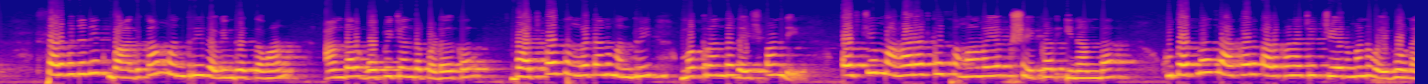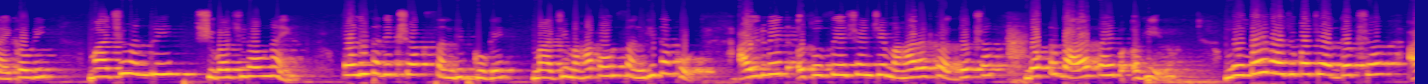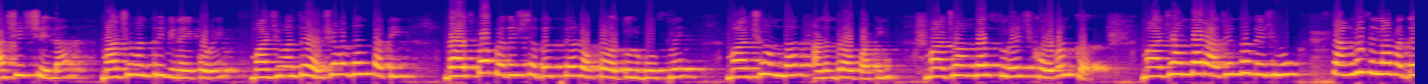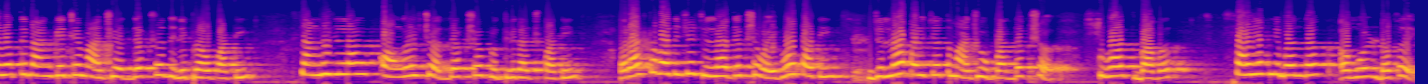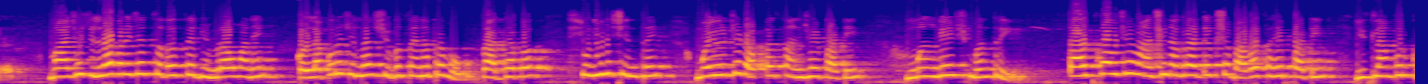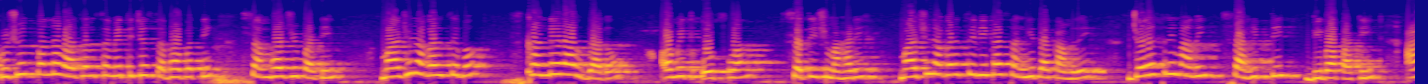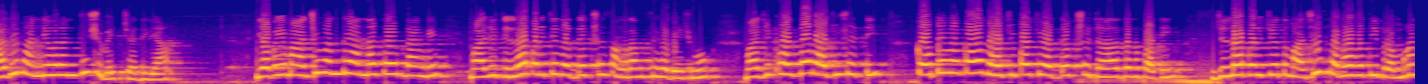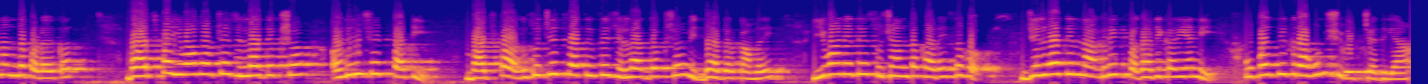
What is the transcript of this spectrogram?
सार्वजनिक बांधकाम मंत्री रवींद्र चव्हाण आमदार गोपीचंद पडळकर भाजपा संघटन मंत्री मकरंद देशपांडे पश्चिम महाराष्ट्र समन्वयक शेखर इनामदार हुतात्मा साखर कारखान्याचे चेअरमन वैभव नायकवडी माजी मंत्री शिवाजीराव नाईक पोलीस अधीक्षक संदीप घुगे माजी महापौर संगीता खोत आयुर्वेद असोसिएशनचे महाराष्ट्र अध्यक्ष डॉक्टर बाळासाहेब अहिर मुंबई भाजपाचे अध्यक्ष आशिष शेलार माजी मंत्री विनय कोरे माजी मंत्री हर्षवर्धन पाटील भाजपा प्रदेश सदस्य डॉक्टर अतुल भोसले माजी आमदार आनंदराव पाटील माजी आमदार सुरेश हळवणकर माजी आमदार राजेंद्र देशमुख सांगली जिल्हा मध्यवर्ती बँकेचे माजी अध्यक्ष दिलीपराव पाटील सांगली जिल्हा काँग्रेसचे अध्यक्ष पृथ्वीराज पाटील राष्ट्रवादीचे जिल्हाध्यक्ष वैभव पाटील जिल्हा परिषद माजी उपाध्यक्ष सुहास बाबर सहाय्यक निबंधक अमोल डफळे माजी जिल्हा परिषद सदस्य भीमराव माने कोल्हापूर जिल्हा शिवसेना प्रमुख प्राध्यापक सुनील शिंत्रे मयूरचे डॉक्टर संजय पाटील मंगेश मंत्री तासगावचे माजी नगराध्यक्ष बाबासाहेब पाटील इस्लामपूर कृषी उत्पन्न बाजार समितीचे सभापती संभाजी पाटील माजी नगरसेवक खंडेराव जाधव अमित ओसवाल सतीश महाडी माजी नगरसेविका संगीता कांबळे जयश्री माने साहित्यिक दिबा पाटील आदी मान्यवरांनी शुभेच्छा दिल्या. यावेळी माजी मंत्री अण्णासाहेब डांगे माजी जिल्हा परिषद अध्यक्ष संग्रामसिंह देशमुख माजी खासदार राजू शेट्टी कवटेमकाळ भाजपाचे अध्यक्ष जनार्दन पाटील जिल्हा परिषद माजी सभापती ब्रह्मानंद पडळकर भाजपा युवा मोर्चा जिल्हाध्यक्ष अनिल शेठ पाटील भाजपा अनुसूचित जातीचे जिल्हाध्यक्ष विद्याधर कांबळे युवा नेते सुशांत खाडेसह जिल्ह्यातील नागरिक पदाधिकारी यांनी उपस्थित राहून शुभेच्छा दिल्या.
